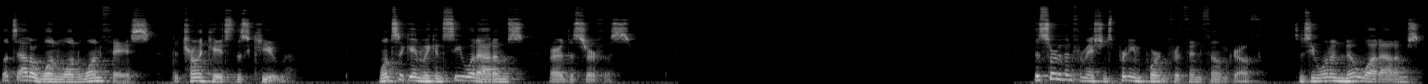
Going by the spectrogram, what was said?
Let's add a 111 face that truncates this cube. Once again, we can see what atoms are at the surface. This sort of information is pretty important for thin film growth, since you want to know what atoms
